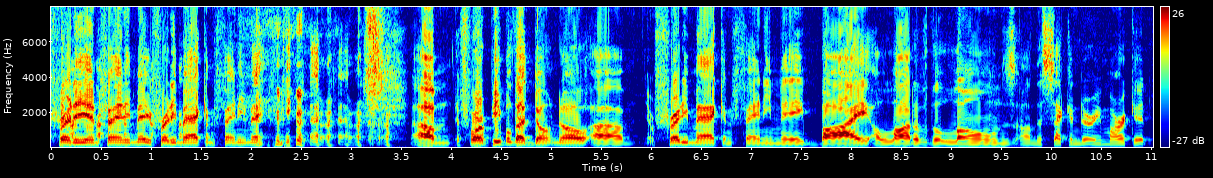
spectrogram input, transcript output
Freddie and Fannie Mae, Freddie Mac and Fannie Mae. um, for people that don't know, um, Freddie Mac and Fannie Mae buy a lot of the loans on the secondary market.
